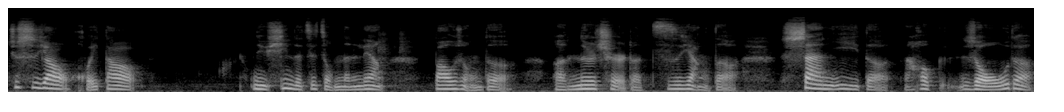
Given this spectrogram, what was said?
就是要回到女性的这种能量，包容的，呃，nurture 的，滋养的，善意的，然后柔的，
